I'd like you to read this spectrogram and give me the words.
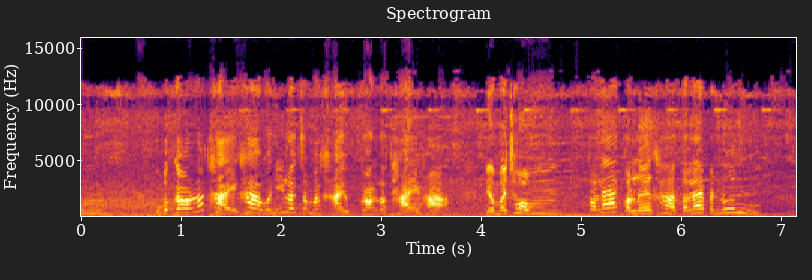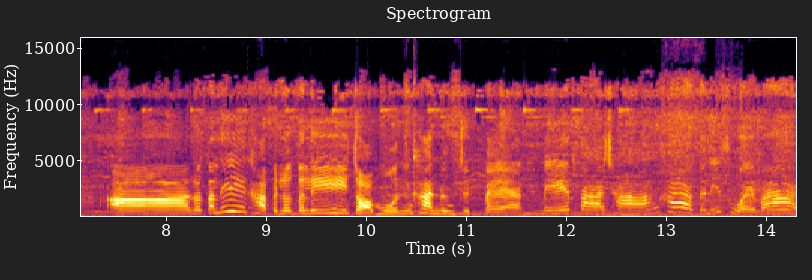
มอุปกรณ์รถไถค่ะ วันนี้เราจะมาขายอุปกรณ์รถไถค่ะ เดี๋ยวมาชมตอนแรกก่อนเลยค่ะ ตอนแรกเป็นรุ่นอ่าลอตเตอรี่ค่ะ เป็นลอตเตอรี่จอบหมุนค่ะ 1.8 เมตรตาช้างค่ะ ตัวนี้สวยมาก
